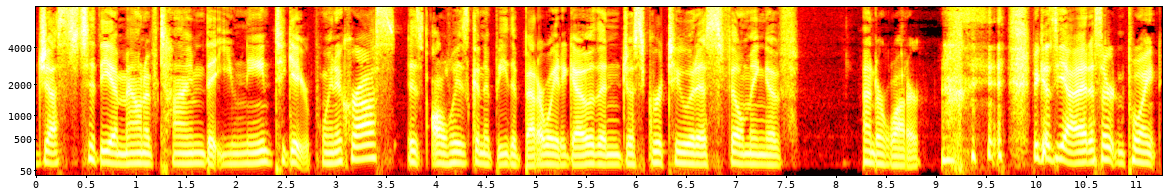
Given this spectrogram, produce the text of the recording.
just to the amount of time that you need to get your point across is always going to be the better way to go than just gratuitous filming of underwater. because yeah, at a certain point,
